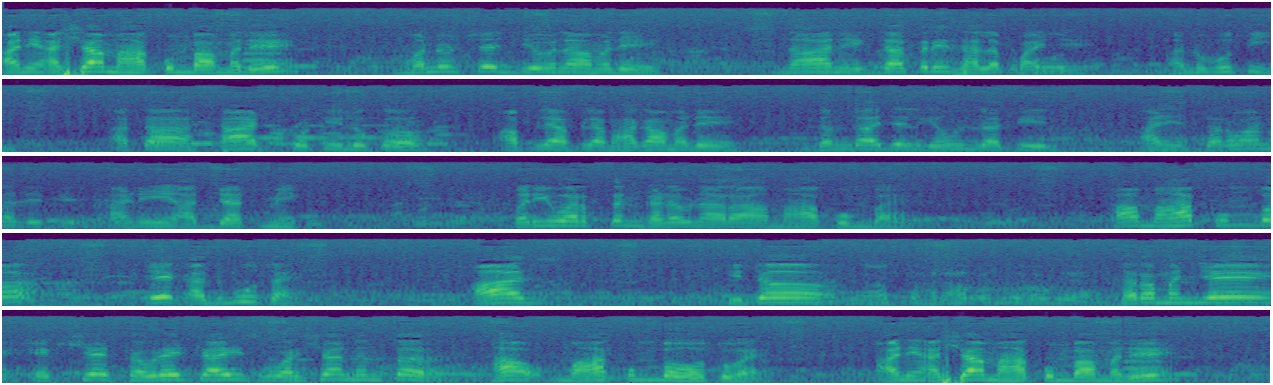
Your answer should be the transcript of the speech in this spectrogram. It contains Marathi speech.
आणि अशा महाकुंभामध्ये मनुष्य जीवनामध्ये स्नान एकदा तरी झालं पाहिजे. अनुभूती. आता साठ कोटी लोक आपल्या आपल्या भागामध्ये गंगाजल घेऊन जातील आणि सर्वांना देतील आणि आध्यात्मिक परिवर्तन घडवणारा महाकुंभ आहे. हा महाकुंभ एक अद्भुत आहे. आज इथं खरं म्हणजे एकशे चौवेचाळीस वर्षानंतर हा महाकुंभ होतो आहे आणि अशा महाकुंभामध्ये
